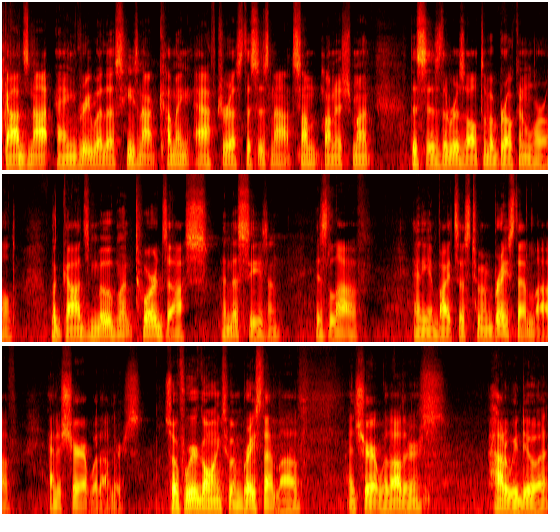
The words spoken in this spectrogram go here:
God's not angry with us, He's not coming after us. This is not some punishment. This is the result of a broken world. But God's movement towards us in this season is love. And He invites us to embrace that love and to share it with others. So if we're going to embrace that love and share it with others, how do we do it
